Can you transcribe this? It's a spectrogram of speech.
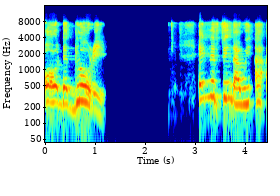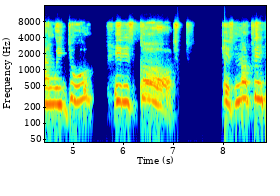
all the glory. Anything that we are and we do, it is God. It's nothing.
